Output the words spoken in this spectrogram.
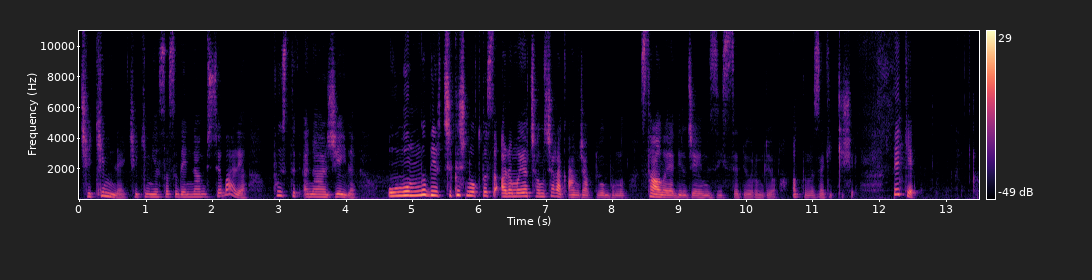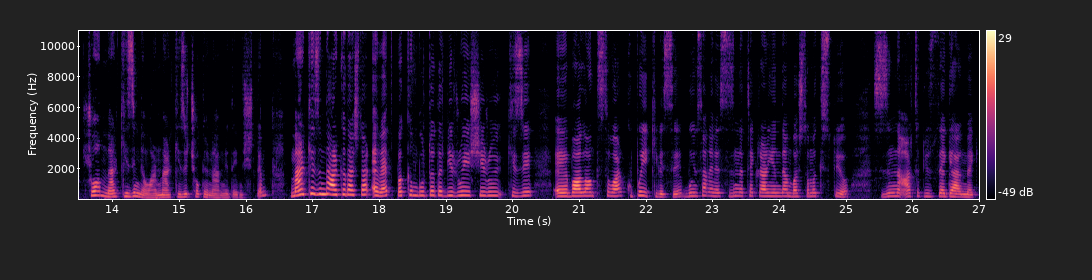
çekimle, çekim yasası denilen bir şey var ya, pozitif enerjiyle olumlu bir çıkış noktası aramaya çalışarak ancak diyor bunu sağlayabileceğimizi hissediyorum diyor aklınızdaki kişi. Peki şu an merkezin ne var? Merkezi çok önemli demiştim. Merkezinde arkadaşlar evet bakın burada da bir ruh eşi ruh ikizi e, bağlantısı var. Kupa ikilisi. Bu insan evet sizinle tekrar yeniden başlamak istiyor. Sizinle artık yüz yüze gelmek,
